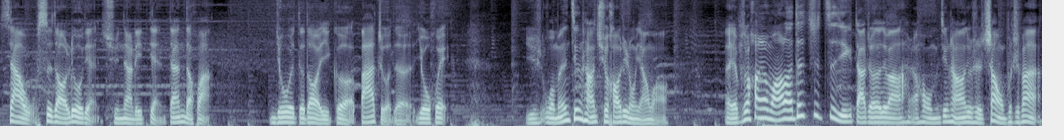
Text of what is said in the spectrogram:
下午四到六点去那里点单的话，你就会得到一个八折的优惠。于是我们经常去薅这种羊毛，呃，也不说薅羊毛了，它是自己打折的，对吧？然后我们经常就是上午不吃饭，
